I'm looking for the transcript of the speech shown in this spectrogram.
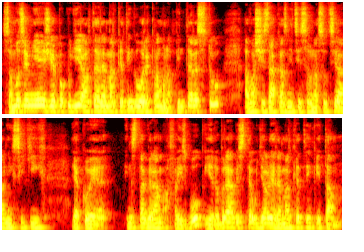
Samozřejmě, že pokud děláte remarketingovou reklamu na Pinterestu a vaši zákazníci jsou na sociálních sítích, jako je Instagram a Facebook, je dobré, abyste udělali remarketing i tam.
